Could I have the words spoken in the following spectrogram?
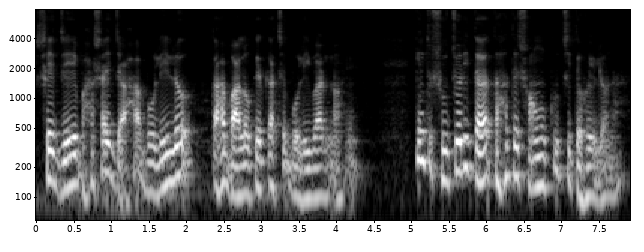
সে যে ভাষায় যাহা বলিল, তাহা বালকের কাছে বলিবার নহে। কিন্তু সুচরিতা তাহাতে সংকুচিত হইল না।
